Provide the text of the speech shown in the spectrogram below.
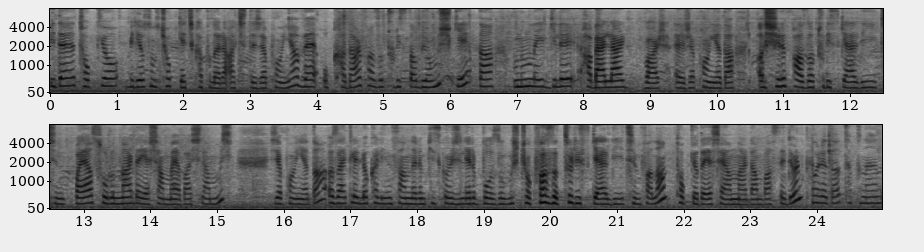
Bir de Tokyo biliyorsunuz çok geç kapıları açtı Japonya ve o kadar fazla turist alıyormuş ki da bununla ilgili haberler var e, Japonya'da. Aşırı fazla turist geldiği için bayağı sorunlar da yaşanmaya başlanmış. Japonya'da. Özellikle lokal insanların psikolojileri bozulmuş. Çok fazla turist geldiği için falan. Tokyo'da yaşayanlardan bahsediyorum. Bu arada tapınağın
